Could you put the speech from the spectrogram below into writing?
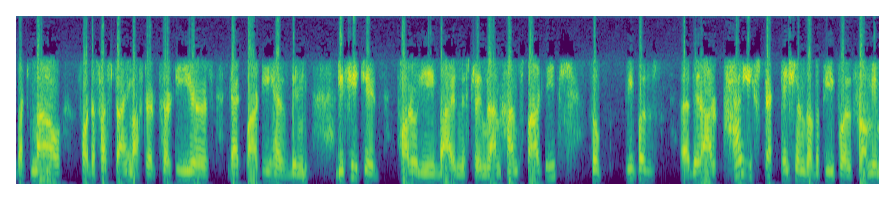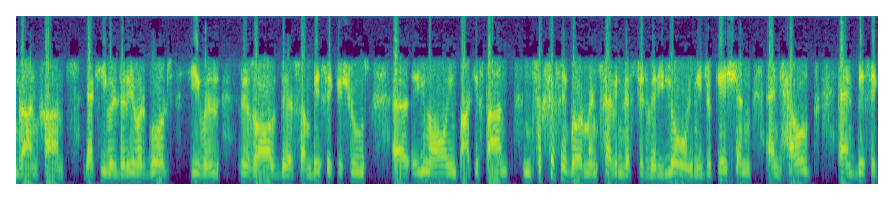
But now, for the first time after 30 years, that party has been defeated thoroughly by Mr. Imran Khan's party. So people, uh, there are high expectations of the people from Imran Khan that he will deliver goods, he will resolve there's some basic issues. Uh, you know, in Pakistan, successive governments have invested very low in education and health and basic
